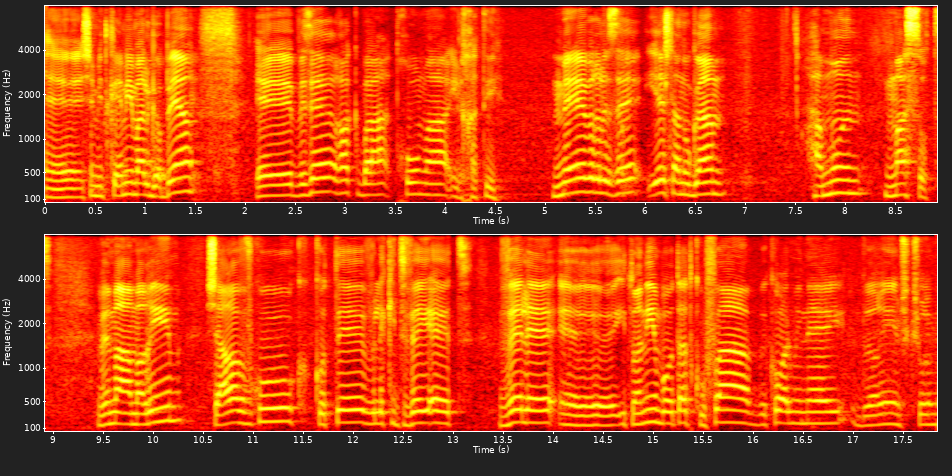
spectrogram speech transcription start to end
אה, שמתקיימים על גביה, וזה רק בתחום ההלכתי. מעבר לזה, יש לנו גם המון מסות ומאמרים שהרב קוק כותב לכתבי עת ולעיתונים באותה תקופה, בכל מיני דברים שקשורים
